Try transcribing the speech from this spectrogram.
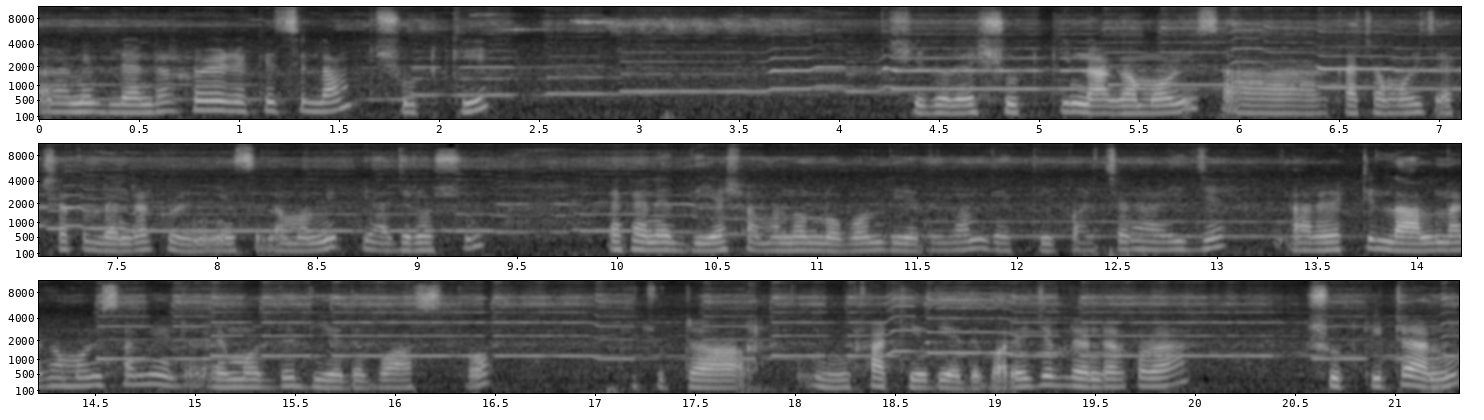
আর আমি ব্লেন্ডার করে রেখেছিলাম শুটকি, সিঁদুরের শুটকি, নাগামরিচ আর কাঁচামরিচ একসাথে ব্লেন্ডার করে নিয়েছিলাম আমি, পেঁয়াজ, রসুন। এখানে দিয়ে সামান্য লবণ দিয়ে দিলাম, দেখতেই পাচ্ছেন আর এই যে, আর একটি লাল নাগামরিচ আমি এর মধ্যে দিয়ে দেবো আস্ত। কিছুটা ফাটিয়ে দিয়ে দেবো। আর এই যে ব্লেন্ডার করা শুটকিটা আমি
